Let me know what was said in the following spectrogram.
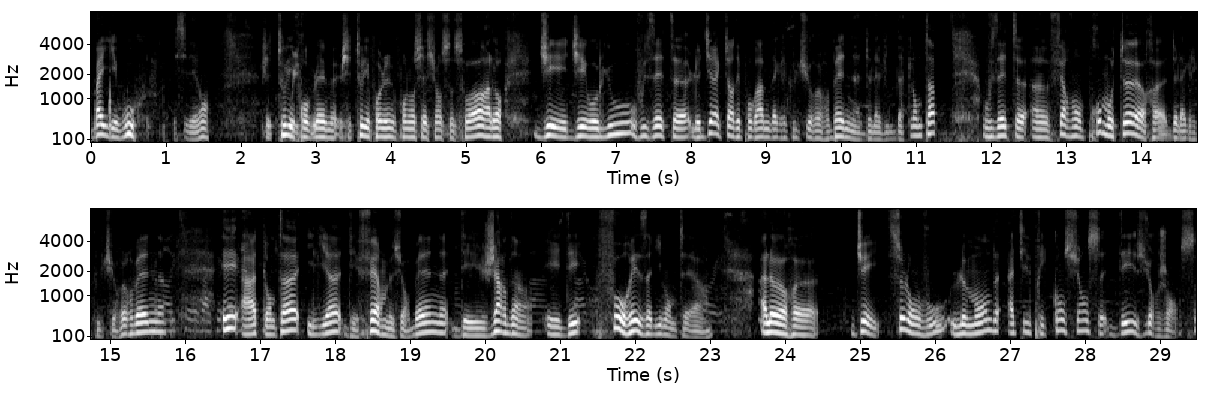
Bay- Bayelou. Bayewou, décidément. J'ai tous les Oui. problèmes, j'ai tous les problèmes de prononciation ce soir. Alors, J. J. Oliu, vous êtes euh, le directeur des programmes d'agriculture urbaine de la ville d'Atlanta. Vous êtes euh, un fervent promoteur euh, de l'agriculture urbaine. Et à Atlanta, il y a des fermes urbaines, des jardins et des forêts alimentaires. Alors, euh, Jay, selon vous, le monde a-t-il pris conscience des urgences?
